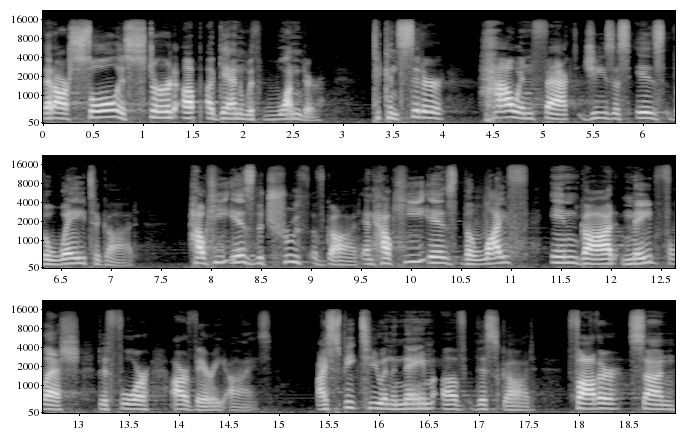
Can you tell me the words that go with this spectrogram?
that our soul is stirred up again with wonder to consider how, in fact, Jesus is the way to God, how he is the truth of God, and how he is the life in God made flesh before our very eyes. I speak to you in the name of this God. Father, Son,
